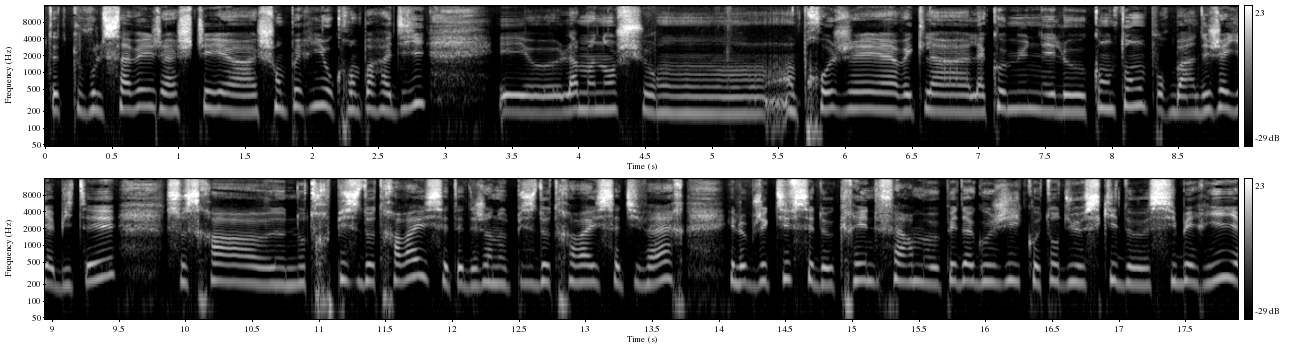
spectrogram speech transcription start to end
peut-être que vous le savez, j'ai acheté à Champéry au Grand Paradis et euh, là maintenant, je suis en, projet avec la, commune et le canton pour ben, déjà y habiter. Ce sera euh, notre piste de travail. C'était déjà notre piste de travail cet hiver. Et l'objectif, c'est de créer une ferme pédagogique autour du ski de Sibérie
